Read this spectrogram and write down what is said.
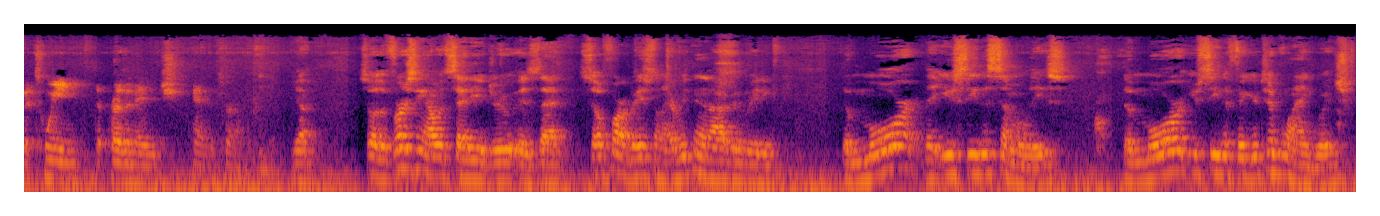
between the present age and eternal. Yep. So the first thing I would say to you, Drew, is that so far, based on everything that I've been reading, the more that you see the similes, the more you see the figurative language,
